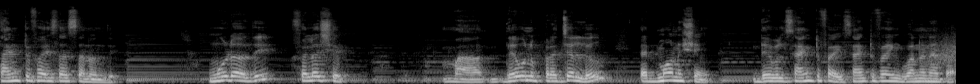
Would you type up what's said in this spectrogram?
శాంక్టిఫైసర్స్ అని ఉంది. మూడవది ఫెలోషిప్ మా దేవుని ప్రజలు admonishing they will sanctify sanctifying one another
